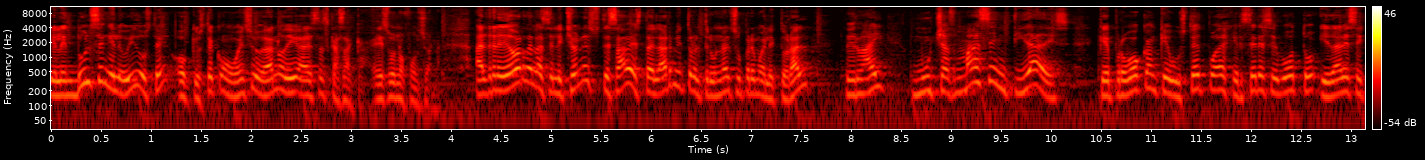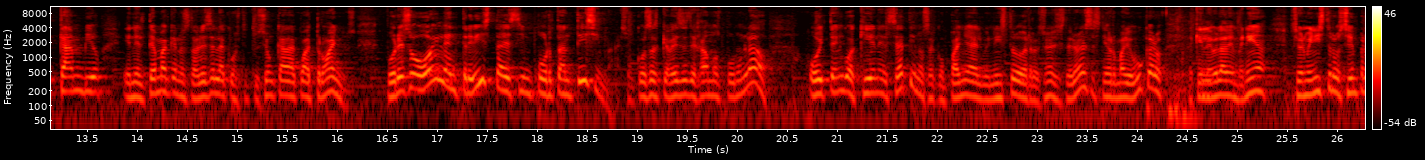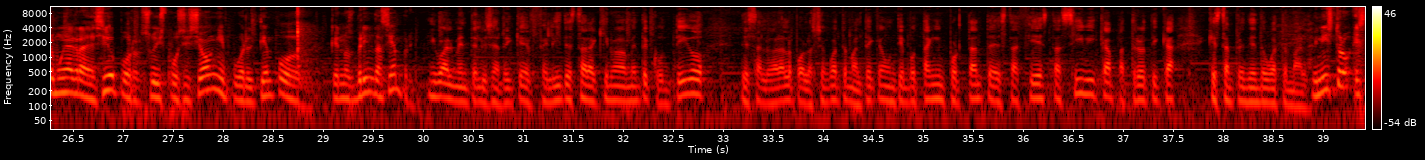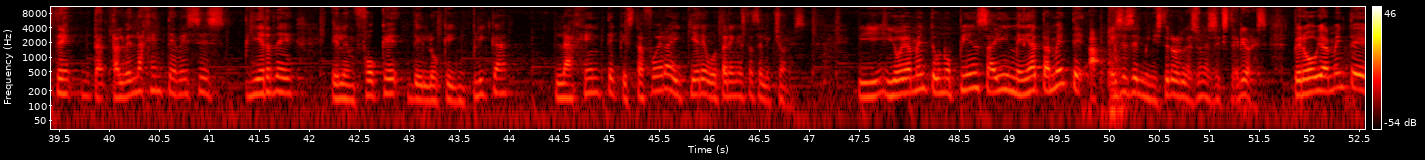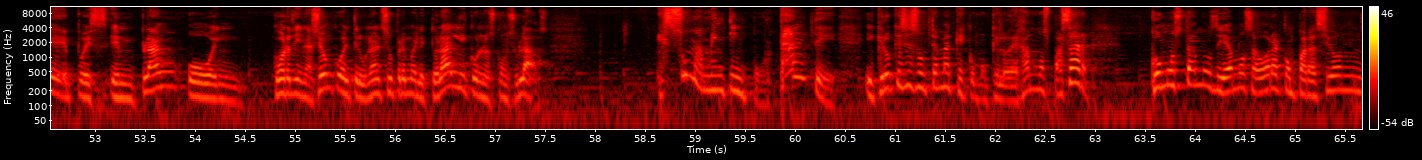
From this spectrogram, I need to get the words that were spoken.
que le endulcen el oído a usted o que usted como buen ciudadano diga, esta es casaca, eso no funciona. Alrededor de las elecciones, usted sabe, está el árbitro, el Tribunal Supremo Electoral, pero hay muchas más entidades que provocan que usted pueda ejercer ese voto y dar ese cambio en el tema que nos establece la Constitución cada cuatro años. Por eso hoy la entrevista es importantísima, son cosas que a veces dejamos por un lado. Hoy tengo aquí en el set y nos acompaña el ministro de Relaciones Exteriores, el señor Mario Búcaro, a quien le doy la bienvenida. Señor ministro, siempre muy agradecido por su disposición y por el tiempo que nos brinda siempre. Igualmente, Luis Enrique, feliz de estar aquí nuevamente contigo, de saludar a la población guatemalteca en un tiempo tan importante de esta fiesta cívica, patriótica que está emprendiendo Guatemala. Ministro, este, tal vez la gente a veces pierde el enfoque de lo que implica la gente que está afuera y quiere votar en estas elecciones. Y, obviamente uno piensa ahí inmediatamente, ah, ese es el Ministerio de Relaciones Exteriores. Pero obviamente, pues en plan o en coordinación con el Tribunal Supremo Electoral y con los consulados. Es sumamente importante y creo que ese es un tema que como que lo dejamos pasar. ¿Cómo estamos, digamos, ahora a comparación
